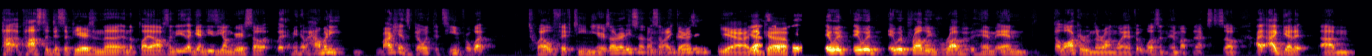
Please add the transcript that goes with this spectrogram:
pa- Pasta disappears in the, in the playoffs and he's, again, he's younger. So, I mean, how many, Marchand's been with the team for what, 12, 15 years already? Something, something like crazy? that. Yeah. I yeah, think, so uh, it, it would, it would, it would probably rub him and a locker room the wrong way if it wasn't him up next. So I, I get it. Um,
